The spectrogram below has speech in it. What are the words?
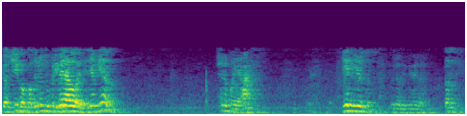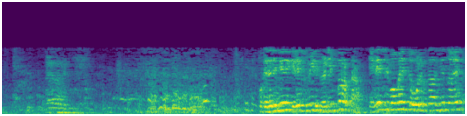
Los chicos cuando dieron su primera OE tenían miedo. Yo no podía más. Diez minutos duró mi primera Doce. Porque tenés miedo y querés subir, pero no importa. En ese momento vos lo que estás haciendo es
